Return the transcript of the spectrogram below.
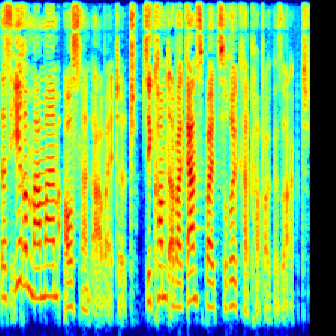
dass ihre Mama im Ausland arbeitet. Sie kommt aber ganz bald zurück, hat Papa gesagt.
